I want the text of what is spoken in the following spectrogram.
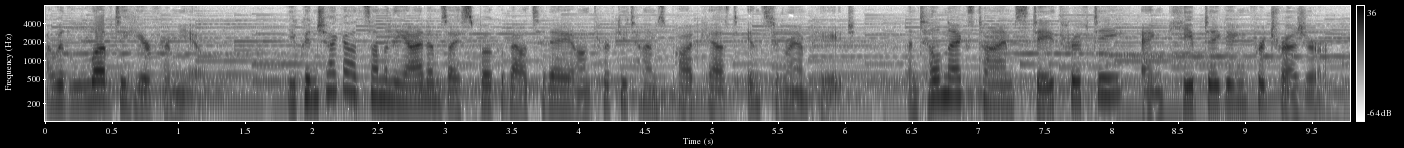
I would love to hear from you. You can check out some of the items I spoke about today on Thrifty Times Podcast Instagram page. Until next time, stay thrifty and keep digging for treasure.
